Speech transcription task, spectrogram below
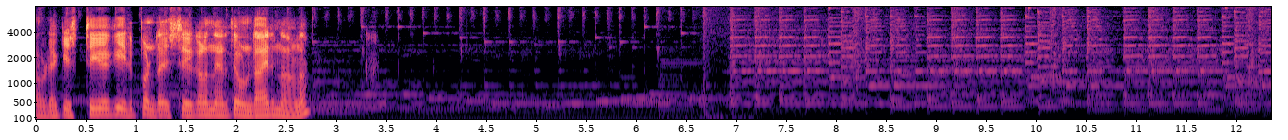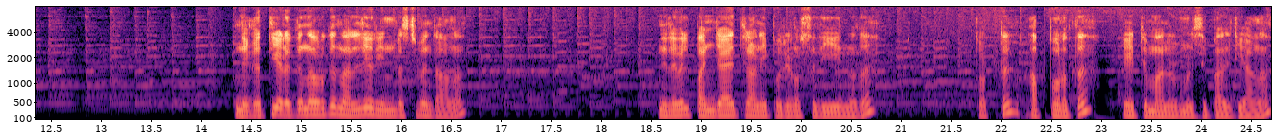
അവിടെയൊക്കെ ഇഷ്ടികയൊക്കെ ഇരിപ്പുണ്ട്. ഇഷ്ടികകൾ നേരത്തെ ഉണ്ടായിരുന്നതാണ് നികത്തിയെടുക്കുന്നവർക്ക് നല്ലൊരു ഇൻവെസ്റ്റ്മെന്റ് ആണ്. നിലവിൽ പഞ്ചായത്തിലാണ് ഈ പുരീണം സ്ഥിതി ചെയ്യുന്നത്. തൊട്ട് അപ്പുറത്ത് ഏറ്റുമാനൂർ മുനിസിപ്പാലിറ്റിയാണ്.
